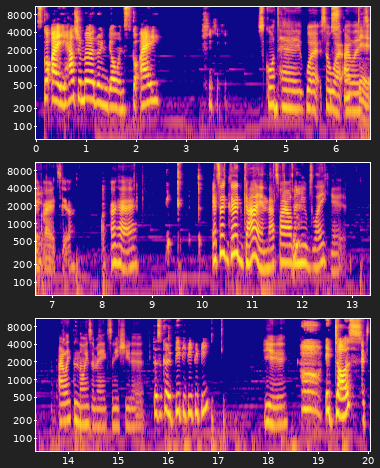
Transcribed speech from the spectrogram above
Scott A. How's your murdering going, Scott A? Scott A, what? So what? I like. Spitfire too. Okay. It's a good gun. That's why all the noobs like it. I like the noise it makes when you shoot it. Does it go beep beep beep beep beep? Yeah. it does. It's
